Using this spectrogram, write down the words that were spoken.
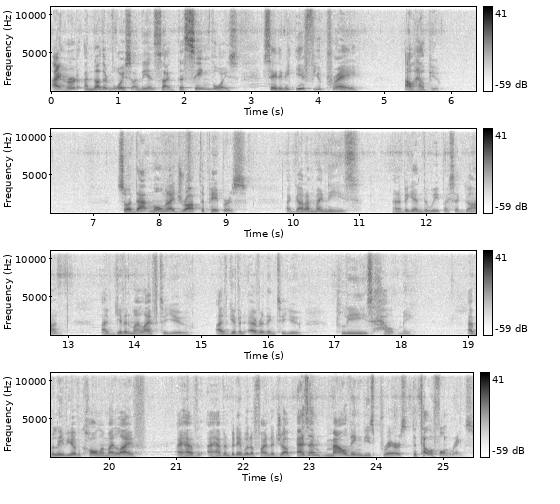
I heard another voice on the inside, the same voice, say to me, If you pray, I'll help you. So at that moment, I dropped the papers, I got on my knees, and I began to weep. I said, God, I've given my life to you, I've given everything to you. Please help me. I believe you have a call on my life. I, have, I haven't been able to find a job. As I'm mouthing these prayers, the telephone rings.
